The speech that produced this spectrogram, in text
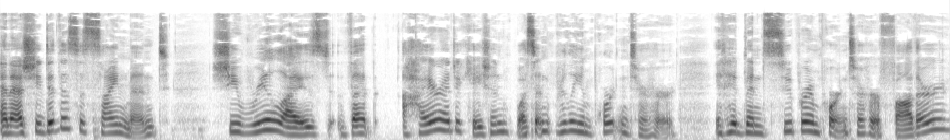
And as she did this assignment, she realized that higher education wasn't really important to her. It had been super important to her father,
